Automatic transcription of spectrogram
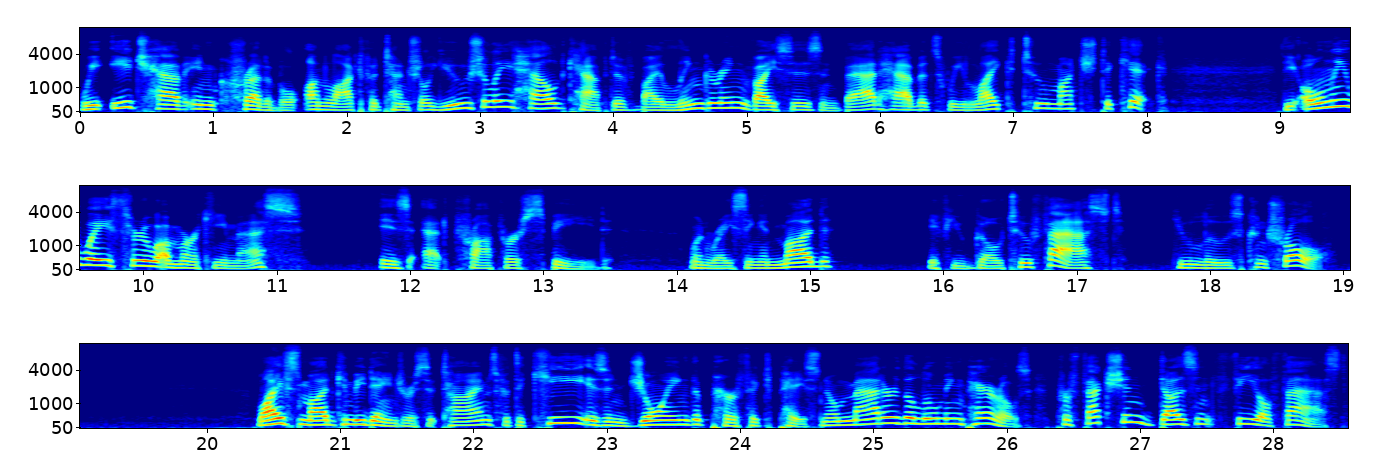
We each have incredible unlocked potential, usually held captive by lingering vices and bad habits we like too much to kick. The only way through a murky mess is at proper speed. When racing in mud, if you go too fast, you lose control. Life's mud can be dangerous at times, but the key is enjoying the perfect pace, no matter the looming perils. Perfection doesn't feel fast,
